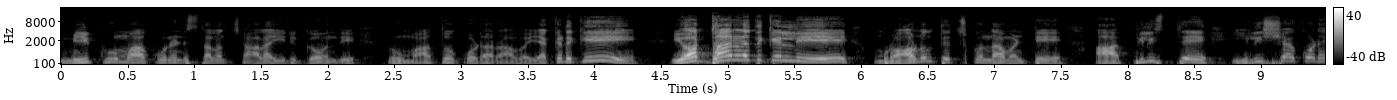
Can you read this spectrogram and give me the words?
మీకు మాకు నుండి స్థలం చాలా ఇరుగ్గా ఉంది. నువ్వు మాతో కూడా రావా? ఎక్కడికి? యోర్ధాన నదికి వెళ్ళి మ్రాణులు తెచ్చుకుందామంటే ఆ పిలిస్తే ఎలిషా కూడా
